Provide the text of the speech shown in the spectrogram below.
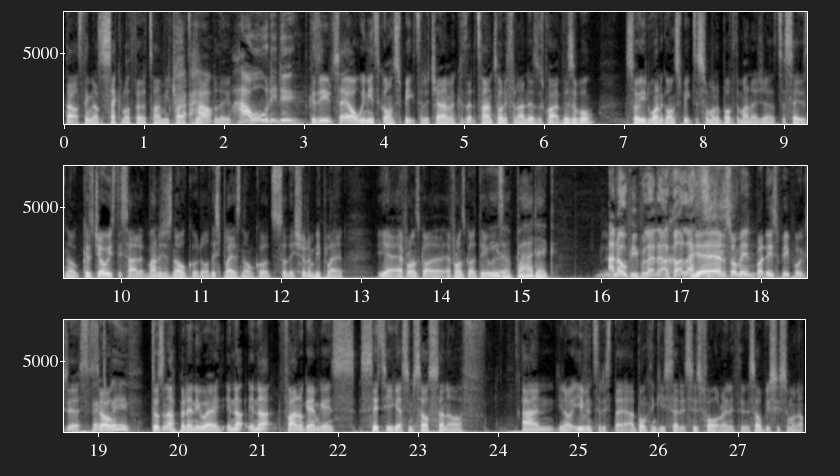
that was, I think that was the second or third time he tried to do How? it. I believe How? What would he do? because he'd say, "Oh, we need to go and speak to the chairman." Because at the time, Tony Fernandez was quite visible, so you'd want to go and speak to someone above the manager to say there's no. Because Joey's decided the manager's no good or this player's no good, so they shouldn't be playing. Yeah, everyone's got to, everyone's got to deal with. He's a bad egg. I know people like that. I can't lie. to Yeah, you. that's what I mean. But these people exist, Respect so behave. doesn't happen anyway. In that in that final game against City, he gets himself sent off, and you know even to this day, I don't think he said it's his fault or anything. It's obviously someone else.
